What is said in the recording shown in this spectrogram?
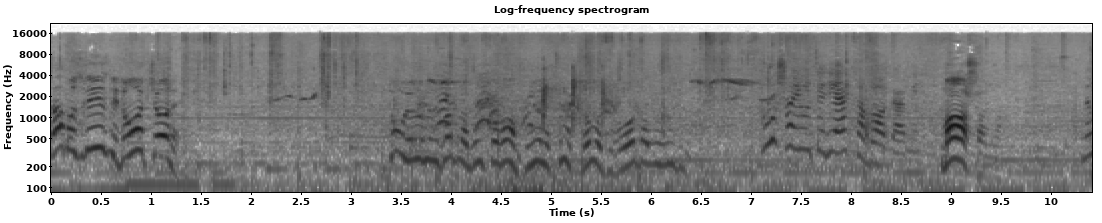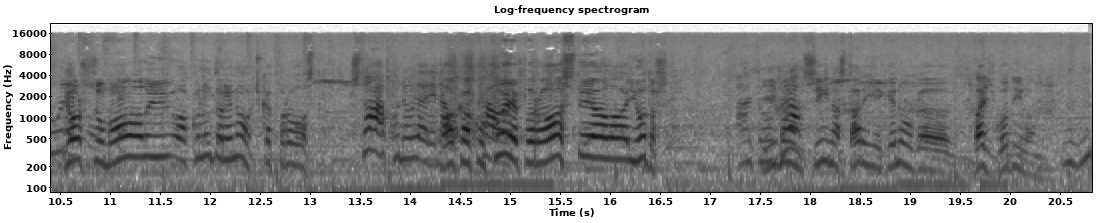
Samo zvizdi, doći one. Tu je ono zagrad, vidite vam, i one tu provozi voda i vidi. Slušaju te djeca, boga mi. Ureklo Još su mali, ako ne udare na oči, kad poroste. Šta ako ne udari na A oči? kako Kao- koje poraste, ovaj, i odoše. Pa dobro. Imam sina starijeg jednog 20 godina. Mhm.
